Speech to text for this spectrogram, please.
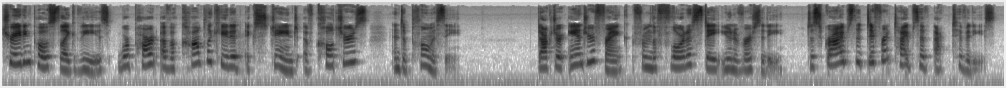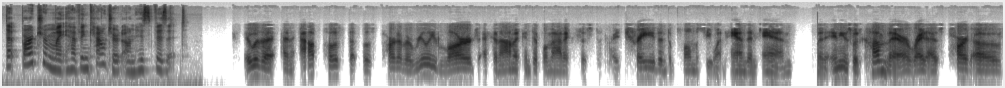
trading posts like these were part of a complicated exchange of cultures and diplomacy. Dr. Andrew Frank from the Florida State University describes the different types of activities that Bartram might have encountered on his visit. It was a, an outpost that was part of a really large economic and diplomatic system, right? Trade and diplomacy went hand in hand. The Indians would come there, right, as part of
